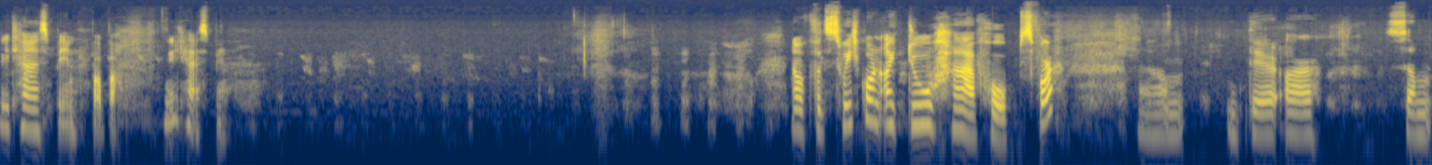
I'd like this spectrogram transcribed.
It has been, Baba. It has been. Now for the sweet corn I do have hopes for. Um, there are some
